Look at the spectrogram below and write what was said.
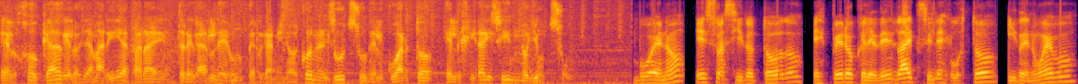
el Hokage lo llamaría para entregarle un pergamino con el jutsu del cuarto, el Hiraishin no Jutsu. Bueno, eso ha sido todo, espero que le den like si les gustó, y de nuevo,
